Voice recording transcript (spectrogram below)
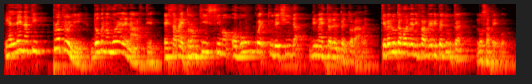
e allenati proprio lì, dove non vuoi allenarti. E sarai prontissimo ovunque tu decida di mettere il pettorale. Ti è venuta voglia di farle ripetute? Lo sapevo.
